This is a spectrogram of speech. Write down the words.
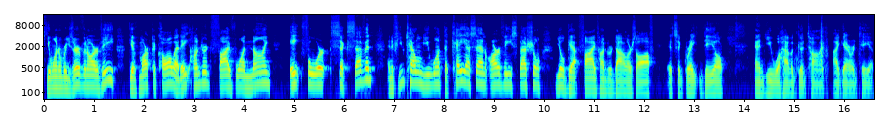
If you want to reserve an RV, give Mark a call at 800 519 8467. And if you tell them you want the KSN RV special, you'll get $500 off. It's a great deal, and you will have a good time. I guarantee it.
